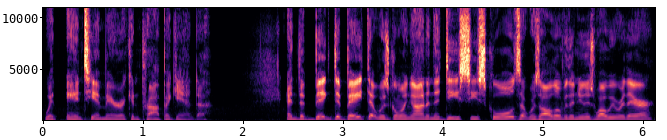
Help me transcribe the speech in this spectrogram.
with anti-American propaganda. And the big debate that was going on in the DC schools that was all over the news while we were there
